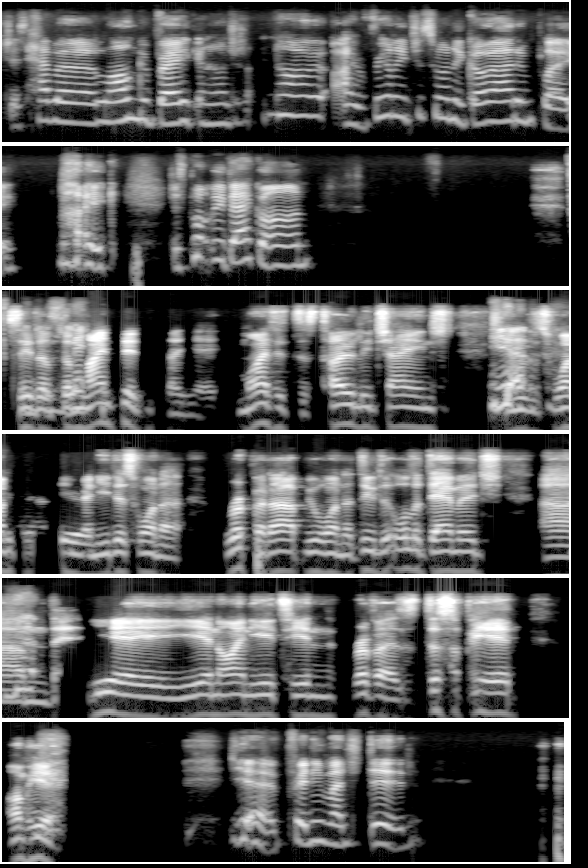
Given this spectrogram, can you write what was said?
just have a longer break, and I'll just like, no, I really just want to go out and play, like just put me back on. See, the, the mindset, uh, yeah, mindset has totally changed. Yeah, You just want to get out there and you just want to rip it up. You want to do the, all the damage. Um, that year, year nine, year 10, Riva has disappeared. I'm here. yeah, pretty much did.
